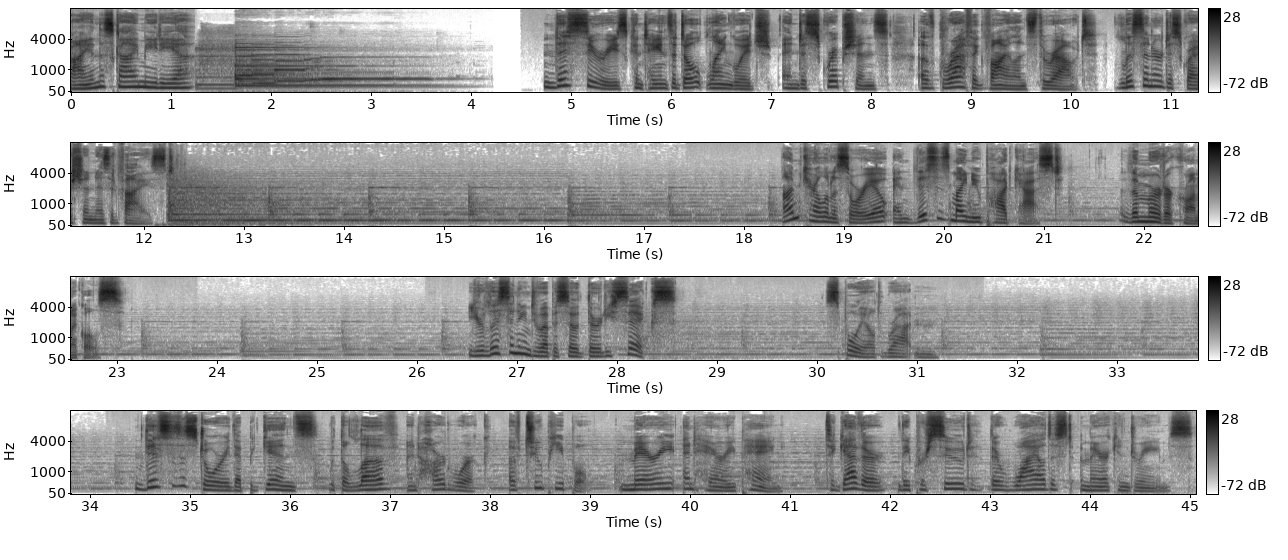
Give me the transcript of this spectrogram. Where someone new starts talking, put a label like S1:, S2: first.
S1: Pie in the Sky Media. This series contains adult language and descriptions of graphic violence throughout. Listener discretion is advised. I'm Carolyn Osorio, and this is my new podcast, The Murder Chronicles. You're listening to episode 36 Spoiled Rotten. This is a story that begins with the love and hard work of two people, Mary and Harry Pang. Together, they pursued their wildest American dreams.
